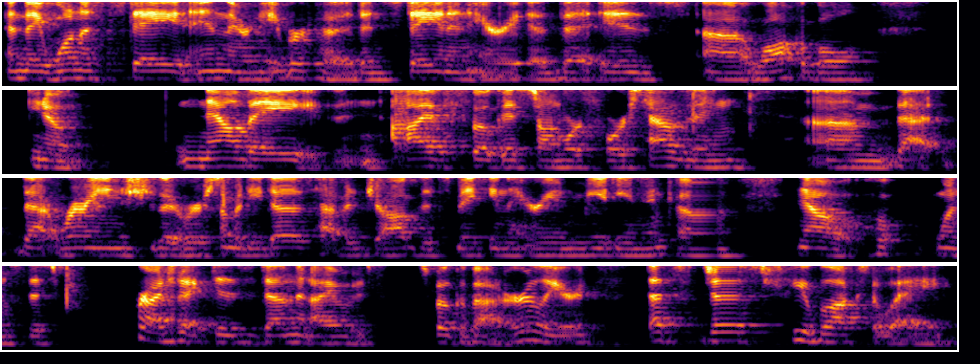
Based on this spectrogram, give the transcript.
and they want to stay in their neighborhood and stay in an area that is uh, walkable, you know, now they I've focused on workforce housing um, that that range there where somebody does have a job that's making the area median income. Now, once this project is done that I spoke about earlier, that's just a few blocks away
